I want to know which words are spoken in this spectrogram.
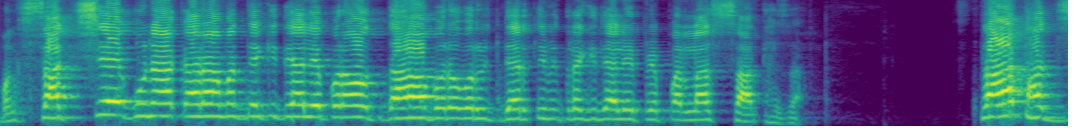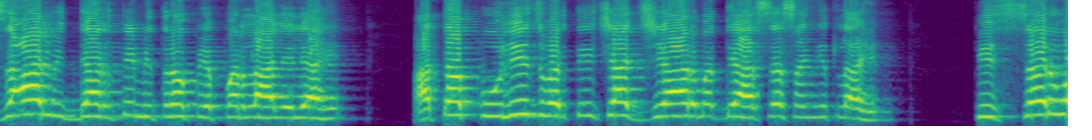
मग सातशे गुणाकारामध्ये किती आले पराव? दहा बरोबर विद्यार्थी मित्र किती आले? पेपरला सात हजार. सात हजार विद्यार्थी मित्र पेपरला आलेले आहेत आता पोलीस भरतीच्या जी आरमध्ये असं सांगितलं आहे की सर्व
